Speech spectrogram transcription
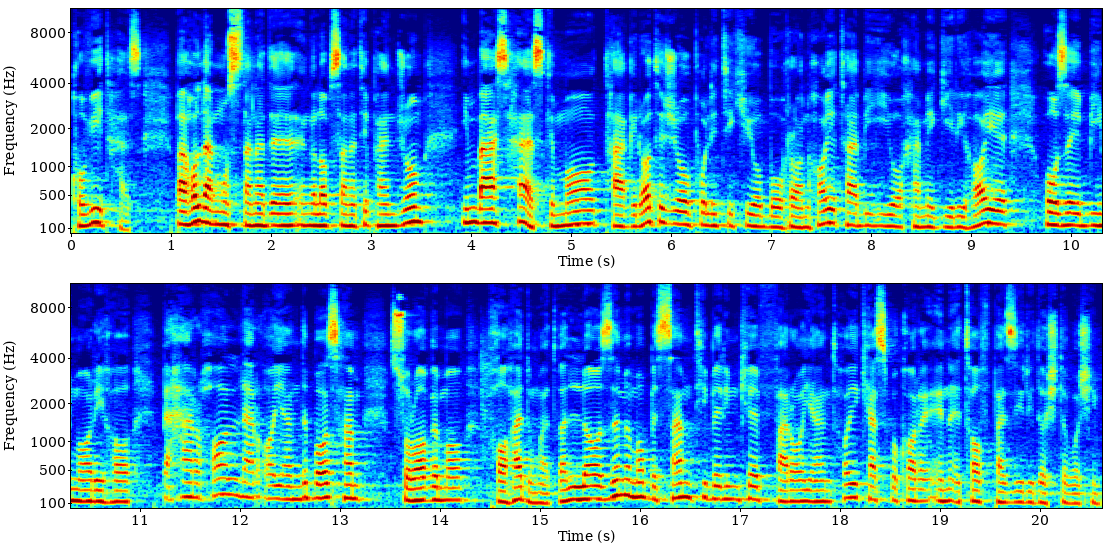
کووید هست. به حال در مستند انقلاب صنعتی پنجم این بحث هست که ما تغییرات ژئوپلیتیکی و بحرانهای طبیعی و همهگیریهای حوزه بیماری ها به هر حال در آینده باز هم سراغ ما خواهد اومد و لازم ما به سمتی بریم که فرایندهای کسب و کار انعطاف پذیری داشته باشیم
